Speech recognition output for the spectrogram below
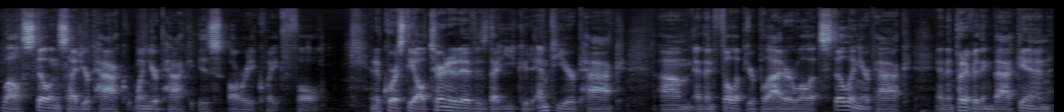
while still inside your pack when your pack is already quite full. And of course, the alternative is that you could empty your pack um, and then fill up your bladder while it's still in your pack and then put everything back in,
